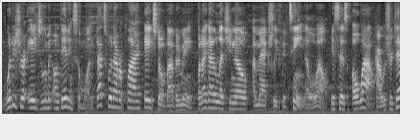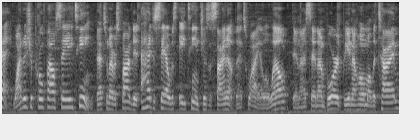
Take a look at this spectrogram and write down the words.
What is your age limit on dating someone? That's when I reply, age don't bother me, but I gotta let you know I'm actually 15, lol. He says, oh wow, how was your day? Why does your profile say 18? That's when I responded, I had to say I was 18 just to sign up, that's why, lol. Then I said I'm bored being at home all the time.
